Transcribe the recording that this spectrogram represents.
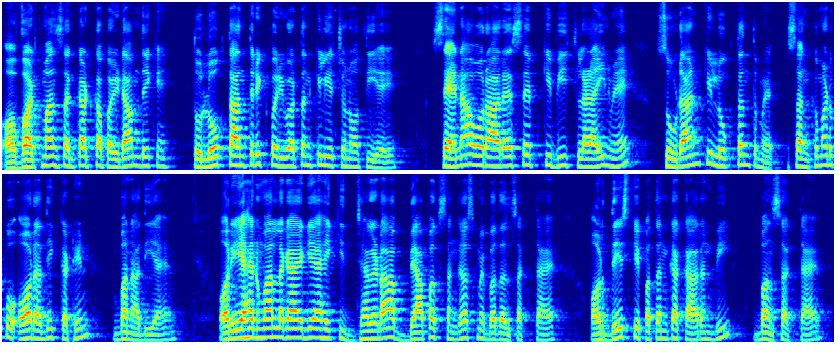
और वर्तमान संकट का परिणाम देखें तो लोकतांत्रिक परिवर्तन के लिए चुनौती है सेना और आरएसएफ के बीच लड़ाई में सूडान के लोकतंत्र में संक्रमण को और अधिक कठिन बना दिया है। और यह अनुमान लगाया गया है कि झगड़ा व्यापक संघर्ष में बदल सकता है और देश के पतन का कारण भी बन सकता है।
